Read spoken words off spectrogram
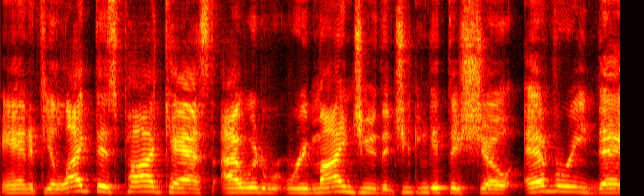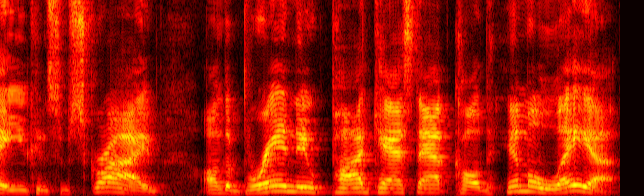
And if you like this podcast, I would remind you that you can get this show every day. You can subscribe on the brand new podcast app called Himalaya.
